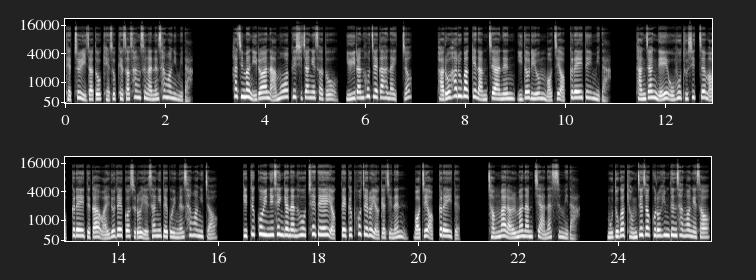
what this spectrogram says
대출 이자도 계속해서 상승하는 상황입니다. 하지만 이러한 암호화폐 시장에서도 유일한 호재가 하나 있죠? 바로 하루밖에 남지 않은 이더리움 머지 업그레이드입니다. 당장 내일 오후 2시쯤 업그레이드가 완료될 것으로 예상이 되고 있는 상황이죠. 비트코인이 생겨난 후 최대의 역대급 호재로 여겨지는 머지 업그레이드. 정말 얼마 남지 않았습니다. 모두가 경제적으로 힘든 상황에서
